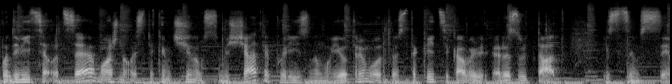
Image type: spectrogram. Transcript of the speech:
Подивіться, оце можна ось таким чином суміщати по-різному і отримувати ось такий цікавий результат із цим всім.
